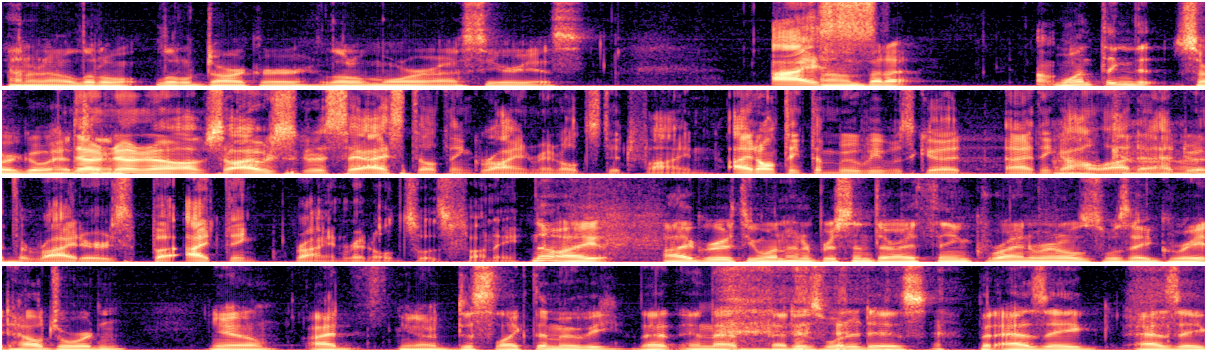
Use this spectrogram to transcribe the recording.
I don't know, a little little darker, a little more uh, serious. I. Um, but I, um, one thing that sorry, go ahead. no, Tim. no, no. I'm sorry. I was just gonna say I still think Ryan Reynolds did fine. I don't think the movie was good. and I think a Oh, lot of had to do with the writers, but I think Ryan Reynolds was funny. No, I I agree with you 100% there. I think Ryan Reynolds was a great Hal Jordan. You know, I you know dislike the movie that and that that is what it is. But as a as a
